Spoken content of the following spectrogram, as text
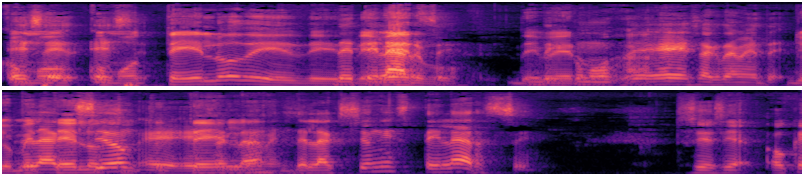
Como, ese- como ese, telo de, de, de de telarse. verbo. De, verbo. como- exactamente. Yo me la telo, acción, tú te eh, exactamente, La acción es telarse. Entonces yo decía, ok,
